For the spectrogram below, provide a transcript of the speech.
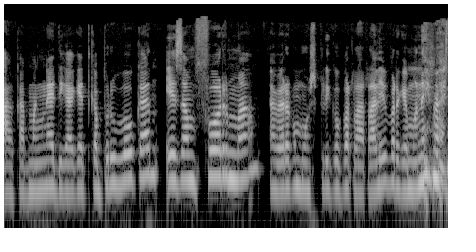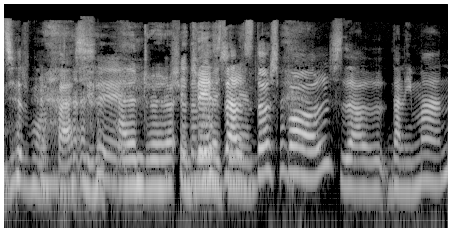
el camp magnètic aquest que provoquen, és en forma, a veure com ho explico per la ràdio, perquè amb una imatge és molt fàcil. Sí. Ah, doncs, Això Des dels dos pols del, de l'imant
